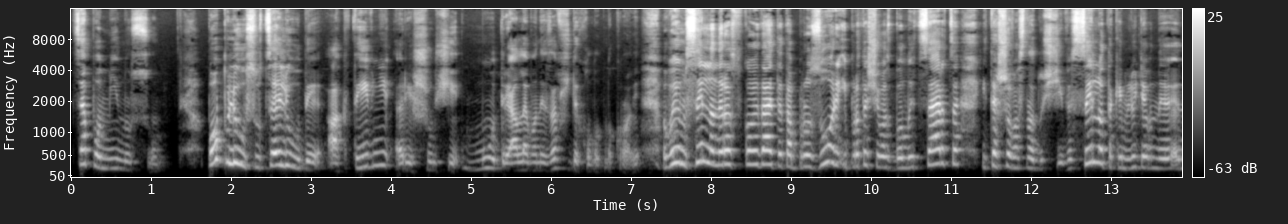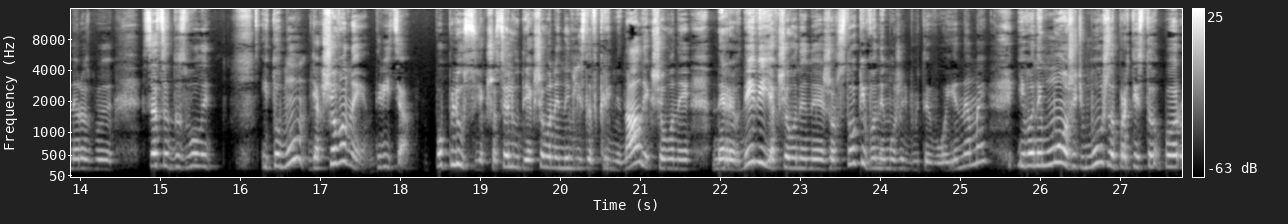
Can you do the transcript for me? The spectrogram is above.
Це по мінусу. По плюсу це люди активні, рішучі, мудрі, але вони завжди холоднокрові. Ви їм сильно не розповідаєте там про зорі і про те, що у вас болить серце, і те, що у вас на душі. Ви сильно таким людям не, не розповідаєте. Все це дозволить. І тому, якщо вони, дивіться, по плюсу, якщо це люди, якщо вони не влізли в кримінал, якщо вони не ревниві, якщо вони не жорстокі, вони можуть бути воїнами, і вони можуть мужно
